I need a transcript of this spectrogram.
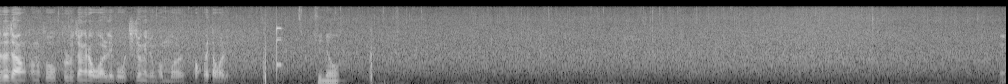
레드장 당소 블루장이라고 알리고 지정해준 건물 확보했다고 알리. 진영 네.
